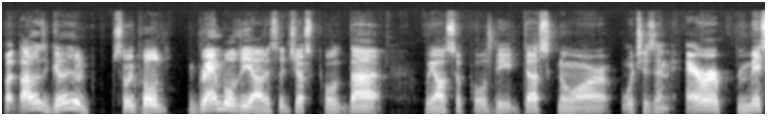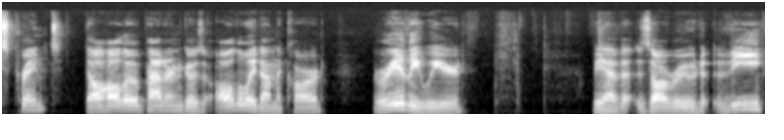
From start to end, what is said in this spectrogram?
But that was good. So we pulled Granbull V, obviously, just pulled that. We also pulled the Dusknoir, which is an error misprint. The hollow pattern goes all the way down the card. Really weird. We have Zarude V.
